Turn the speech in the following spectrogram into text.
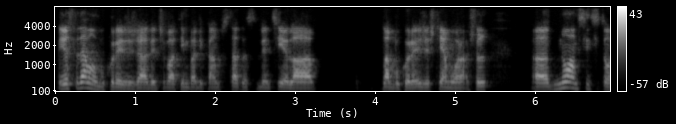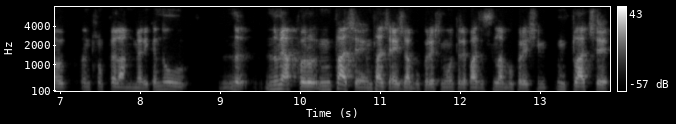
eu stăteam în București deja de ceva timp, adică am stat în studenție la, la București, știam orașul. Uh, nu am simțit-o într-un fel anume, adică nu, nu, nu mi-a părut, îmi place, îmi place aici la București, în multe de faze sunt la București și îmi place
